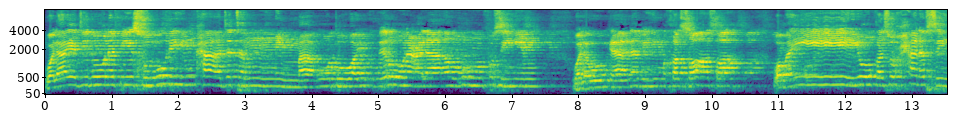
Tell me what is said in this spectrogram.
ولا يجدون في صدورهم حاجة مما أوتوا ويؤثرون على أنفسهم ولو كان بهم خصاصة ومن يوق شح نفسه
